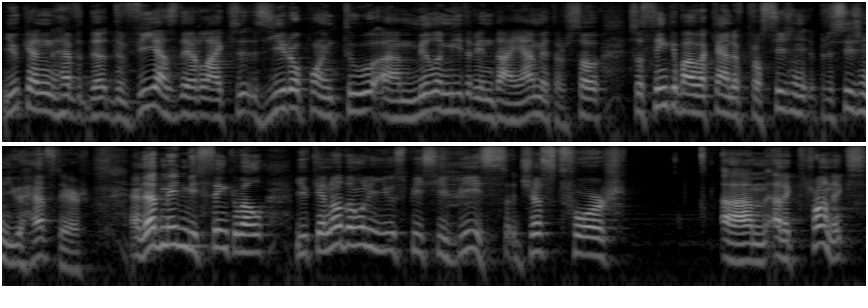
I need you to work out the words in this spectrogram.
you can have the, the vias, they're like 0.2 um, millimeter in diameter. So, so think about what kind of precision, precision you have there. And that made me think, well, you can not only use PCBs just for um, electronics,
